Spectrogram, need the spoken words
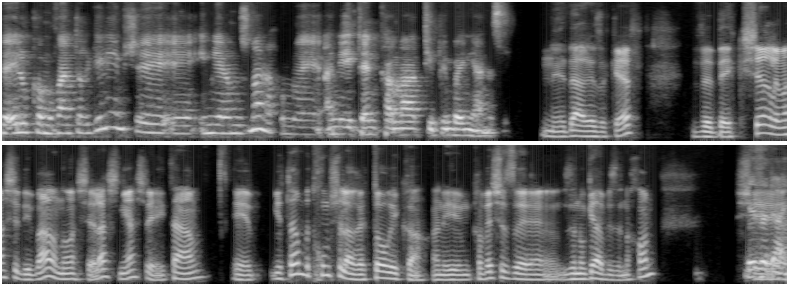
ואלו כמובן תרגילים שאם יהיה לנו זמן אנחנו, אני אתן כמה טיפים בעניין הזה. נהדר, איזה כיף. ובהקשר למה שדיברנו, השאלה השנייה שלי הייתה, יותר בתחום של הרטוריקה, אני מקווה שזה נוגע בזה, נכון? בוודאי.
